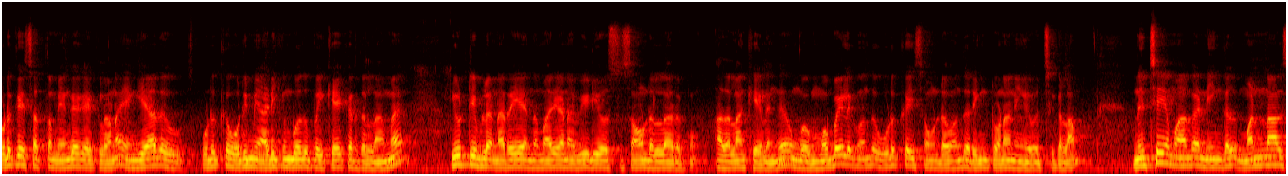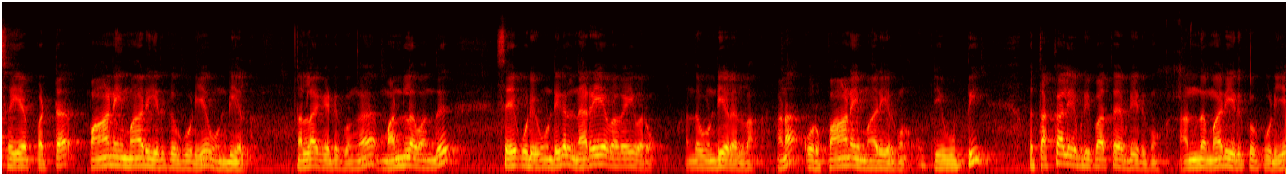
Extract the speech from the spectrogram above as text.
உடுக்கை சத்தம் எங்கே கேட்கலான்னா எங்கேயாவது உடுக்க உரிமை அடிக்கும்போது போய் கேட்குறது இல்லாமல் யூடியூப்பில் நிறைய இந்த மாதிரியான வீடியோஸ் சவுண்டெல்லாம் இருக்கும். அதெல்லாம் கேளுங்க. உங்கள் மொபைலுக்கு வந்து உடுக்கை சவுண்டை வந்து ரிங்டோனாக நீங்கள் வச்சுக்கலாம். நிச்சயமாக நீங்கள் மண்ணால் செய்யப்பட்ட பானை மாதிரி இருக்கக்கூடிய உண்டியல். நல்லா கேட்டுக்கோங்க. மண்ணில் வந்து செய்யக்கூடிய உண்டிகள் நிறைய வகை வரும். அந்த உண்டியல் எல்லாம். ஆனால் ஒரு பானை மாதிரி இருக்கணும். இப்படி உப்பி இப்போ தக்காளி எப்படி பார்த்தா எப்படி இருக்கும்? அந்த மாதிரி இருக்கக்கூடிய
